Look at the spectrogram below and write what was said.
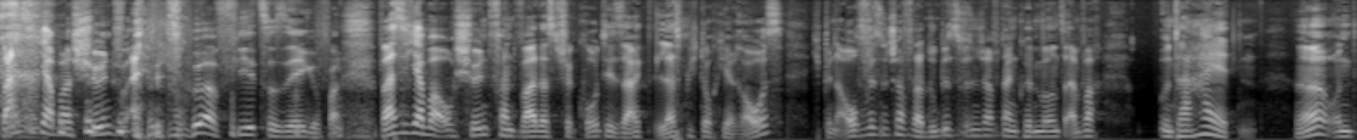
Was ich aber schön fand, ich bin früher viel zur See gefahren. Was ich aber auch schön fand, war, dass Chakotay sagt, lass mich doch hier raus. Ich bin auch Wissenschaftler, du bist Wissenschaftler, dann können wir uns einfach unterhalten. Ne? Und,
